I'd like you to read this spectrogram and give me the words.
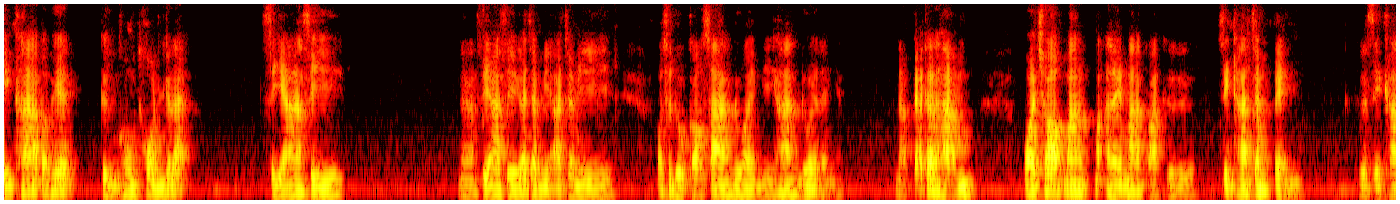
สินค้าประเภทกึ่งคงทนก็ได้ CRC นะ CRC ก็จะมีอาจจะมีวัสดุก่อสร้างด้วยมีห้างด้วยอะไรเงี้ยนะแต่ถ้าถามว่าชอบมากอะไรมากกว่าคือสินค้าจำเป็น คือสินค้า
